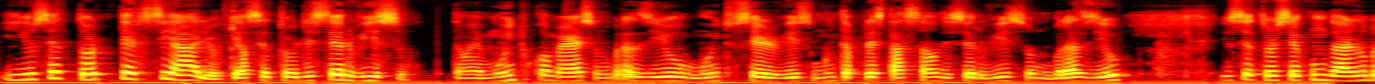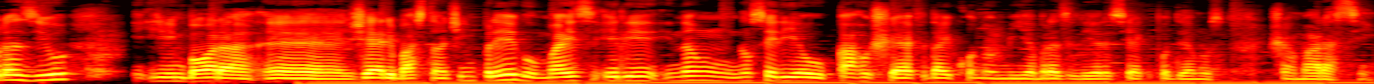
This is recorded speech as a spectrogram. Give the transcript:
e o setor terciário, que é o setor de serviço. Então é muito comércio no Brasil, muito serviço, muita prestação de serviço no Brasil. E o setor secundário no Brasil embora é, gere bastante emprego, mas ele não, não seria o carro-chefe da economia brasileira, se é que podemos chamar assim,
